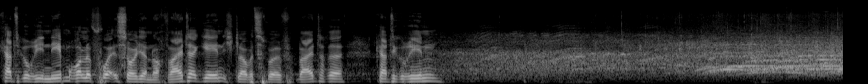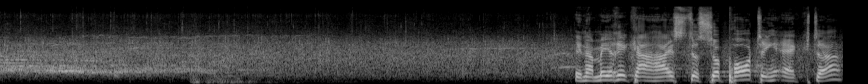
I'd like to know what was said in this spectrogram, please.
Kategorie Nebenrolle vor. Es soll ja noch weitergehen. Ich glaube, zwölf weitere Kategorien. In Amerika heißt es Supporting Actor.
